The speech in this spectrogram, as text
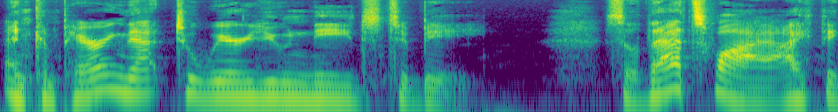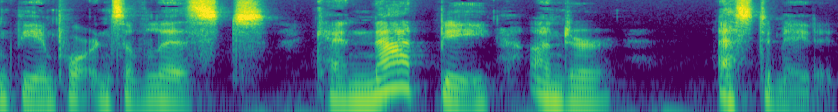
and comparing that to where you need to be. So that's why I think the importance of lists cannot be underestimated,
